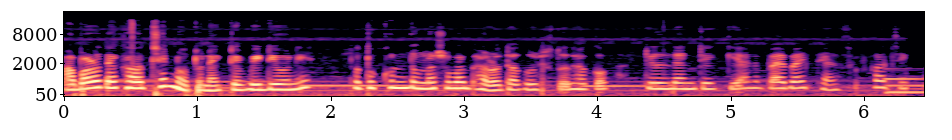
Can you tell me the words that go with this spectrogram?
আবারও দেখা হচ্ছে নতুন একটা ভিডিও নিয়ে। ততক্ষণ তোমরা সবাই ভালো থাকো, সুস্থ থাকো। Till then take care bye bye thanks for watching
